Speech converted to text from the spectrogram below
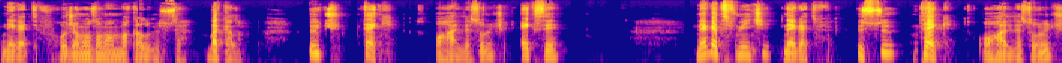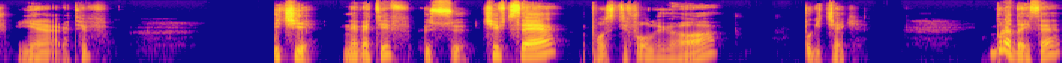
Negatif. Hocam o zaman bakalım üste. Bakalım. 3 tek. O halde sonuç eksi. Negatif mi içi? Negatif. Üstü tek. O halde sonuç yine negatif. İçi negatif, üssü çiftse pozitif oluyor. Bu gidecek. Burada ise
